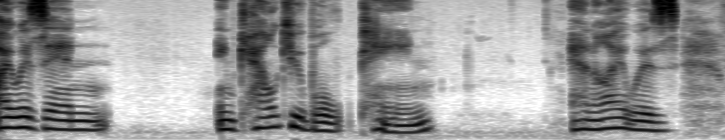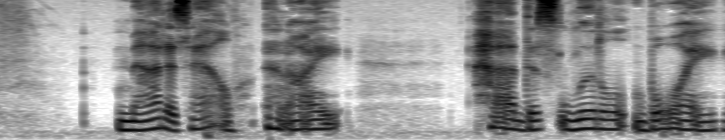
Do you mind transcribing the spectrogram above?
I was in incalculable pain, and I was mad as hell, and I had this little boy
